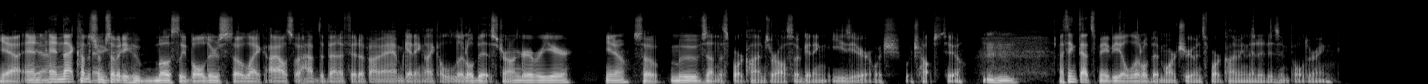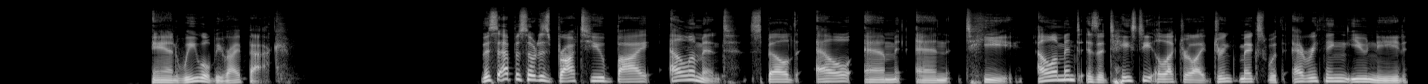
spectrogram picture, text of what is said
Yeah. And, Yeah, and that comes from somebody who mostly boulders. So, like, I also have the benefit of I am getting like a little bit stronger every year, you know? So, moves on the sport climbs are also getting easier, which, which helps too. hmm I think that's maybe a little bit more true in sport climbing than it is in bouldering. and we will be right back. This episode is brought to you by Element, spelled L M N T. Element is a tasty electrolyte drink mix with everything you need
